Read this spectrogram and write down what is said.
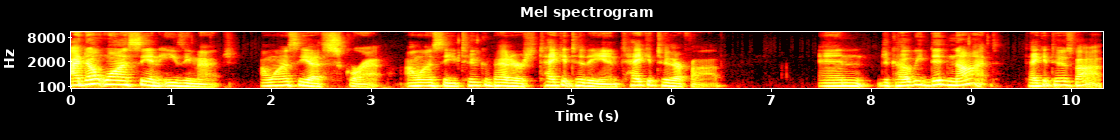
I don't want to see an easy match. I want to see a scrap. I want to see two competitors take it to the end, take it to their five. And Jacoby did not take it to his five.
